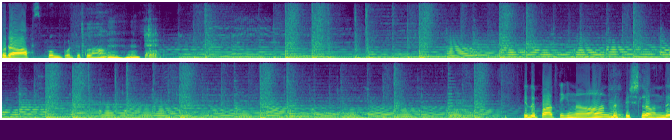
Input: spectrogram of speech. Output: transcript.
ஒரு ஹாஃப் ஸ்பூன் போட்டுக்கலாம். இது பாத்தீங்கன்னா இந்த ஃபிஷ்ல வந்து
